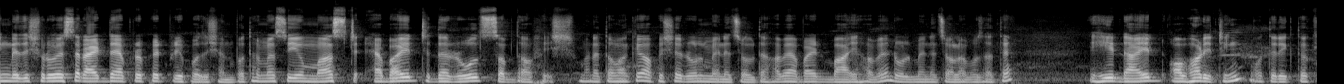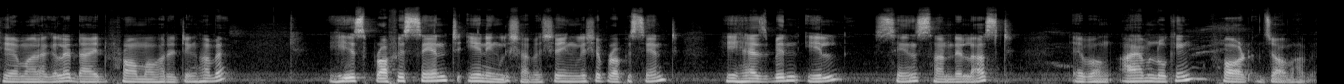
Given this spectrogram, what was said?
ইংরেজি শুরু হয়েছে রাইট দ্য অ্যাপ্রোপ্রিয়েট প্রিপোজিশন প্রথমে হচ্ছে you must abide the rules of the office মানে তোমাকে অফিসের রুল মেনে চলতে হবে অ্যাবাইড বাই হবে, রুল মেনে চলা বোঝাতে। হি ডাইড ওভার ইটিং অতিরিক্ত খেয়ে মারা গেলে ডাইড ফ্রম ওভার ইটিং হবে। He is proficient in English হবে, সে ইংলিশে proficient he has been ill since Sunday last এবং I am looking for job হবে।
